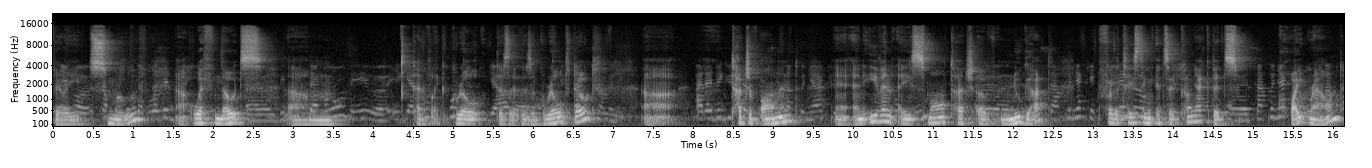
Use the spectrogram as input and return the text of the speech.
very smooth, uh, with notes um, kind of like grill. There's a there's a grilled note, uh, touch of almond, and, and, even a small touch of nougat. For the tasting, it's a cognac that's quite round.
